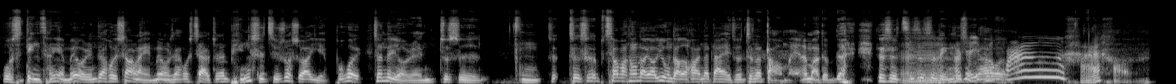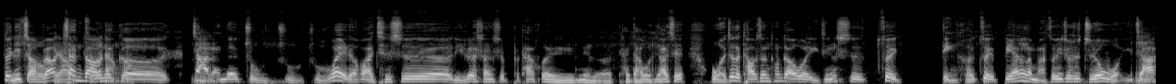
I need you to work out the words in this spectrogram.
我是顶层，也没有人再会上来，也没有人再会下。真的平时其实说实话也不会真的有人就是。嗯，这这是消防通道要用到的话，那大家也就真的倒霉了嘛，对不对？就是其实是平时，然后花还好，对你只要不要站到那个栅栏的主主主位的话，其实理论上是不太会那个太大问题。而且我这个逃生通道位已经是最。顶和最边了嘛，所以就是只有我一家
